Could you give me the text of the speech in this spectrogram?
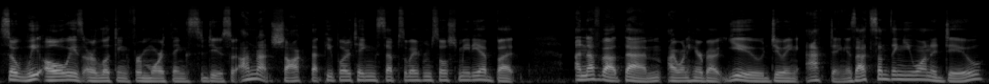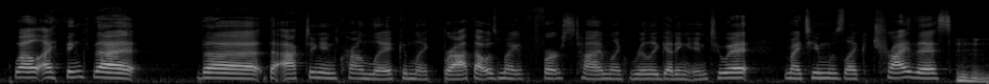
So we always are looking for more things to do. So I'm not shocked that people are taking steps away from social media, but enough about them. I want to hear about you doing acting. Is that something you want to do? Well, I think that the the acting in Crown Lake and like Brat, that was my first time like really getting into it. My team was like, try this. Mm-hmm.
